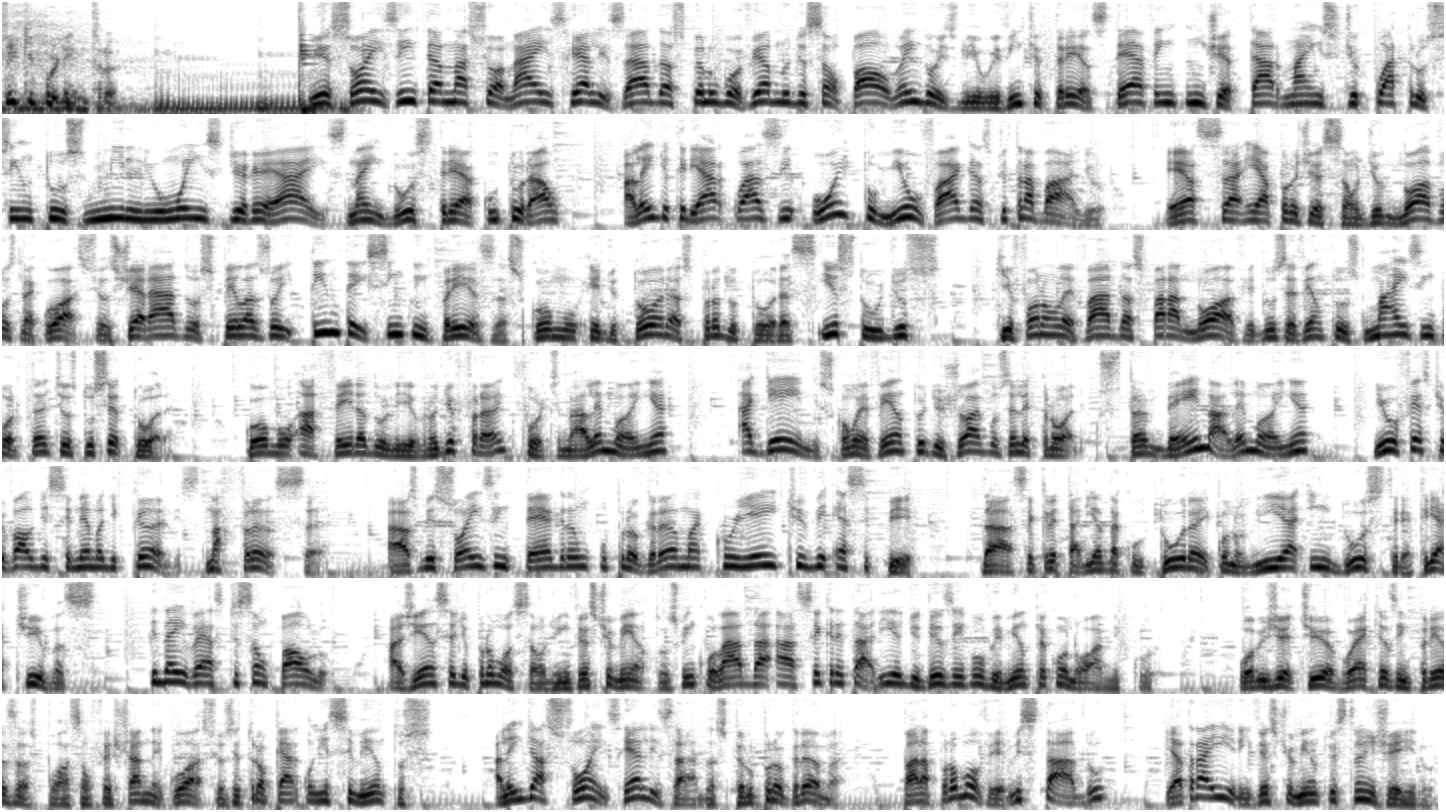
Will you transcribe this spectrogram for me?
Fique por dentro. Missões internacionais realizadas pelo governo de São Paulo em 2023 devem injetar mais de 400 milhões de reais na indústria cultural, além de criar quase 8 mil vagas de trabalho. Essa é a projeção de novos negócios gerados pelas 85 empresas, como editoras, produtoras e estúdios, que foram levadas para nove dos eventos mais importantes do setor, como a Feira do Livro de Frankfurt, na Alemanha, a Games, com o evento de jogos eletrônicos, também na Alemanha, e o Festival de Cinema de Cannes, na França. As missões integram o programa Creative SP, da Secretaria da Cultura, Economia e Indústria Criativas, e da Invest São Paulo, agência de promoção de investimentos vinculada à Secretaria de Desenvolvimento Econômico. O objetivo é que as empresas possam fechar negócios e trocar conhecimentos, além de ações realizadas pelo programa para promover o Estado e atrair investimento estrangeiro.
